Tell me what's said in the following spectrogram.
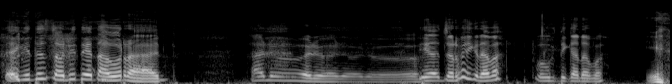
Kayak gitu Sony yang tawuran. aduh aduh aduh aduh Ya survei kenapa? Membuktikan apa? Iya,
